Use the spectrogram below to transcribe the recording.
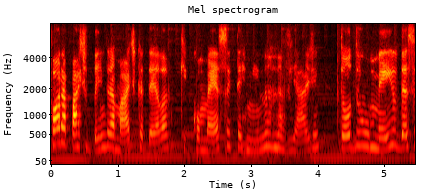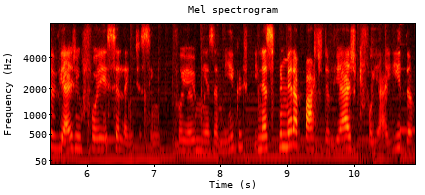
Fora a parte bem dramática dela, que começa e termina na viagem, todo o meio dessa viagem foi excelente, assim. Foi eu e minhas amigas. E nessa primeira parte da viagem, que foi a ida,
